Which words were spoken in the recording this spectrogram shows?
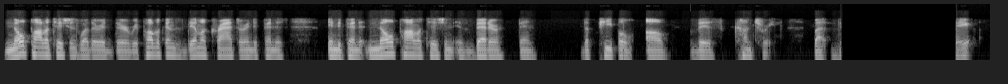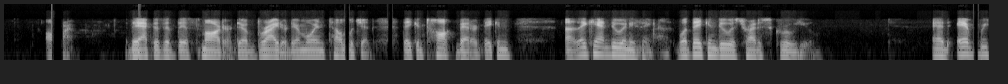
No politicians, whether they're Republicans, Democrats, or independents, independent, no politician is better than the people of this country. But they are. They act as if they're smarter, they're brighter, they're more intelligent. They can talk better. They can. Uh, they can't do anything. What they can do is try to screw you. At every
